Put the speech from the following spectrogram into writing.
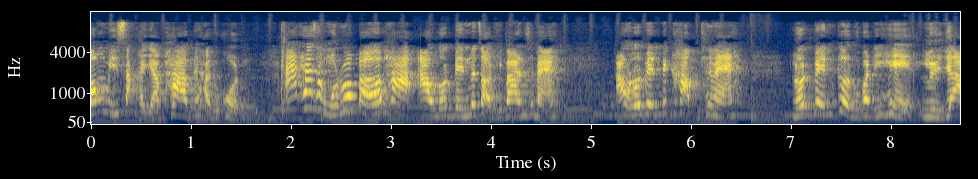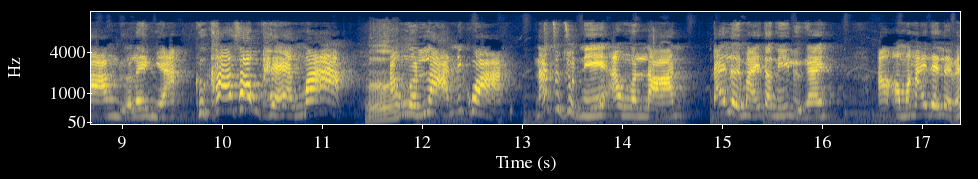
ต้องมีศักยภาพเลยค่ะทุกคนอะถ้าสมมุติว่าเปาพาเอารถเบนซ์มาจอดที่บ้านใช่ไหมเอารถเบนซ์ไปขับใช่ไหมรถเบนซ์เกิดอุบัติเหตุหรือยางหรืออะไรอย่างเงี้ย คือค่าซ่อมแพงมาก เอาเงินล้านดีกว่าณจุดๆนี้เอาเงินล้านได้เลยไหมตอนนี้หรือไง เอาเอามาให้ได้เลยไหม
